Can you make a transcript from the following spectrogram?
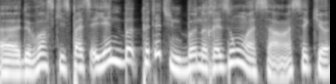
euh, de voir ce qui se passe. Et il y a peut-être une bonne raison à ça, hein, c'est que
